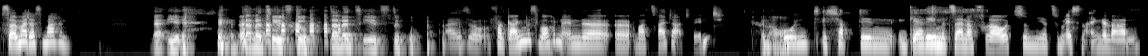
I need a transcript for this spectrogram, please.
Sollen wir das machen? Ja, ihr, dann erzählst du, dann erzählst du. Also, vergangenes Wochenende äh, war zweiter Advent. Genau. Und ich habe den Gary mit seiner Frau zu mir zum Essen eingeladen.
